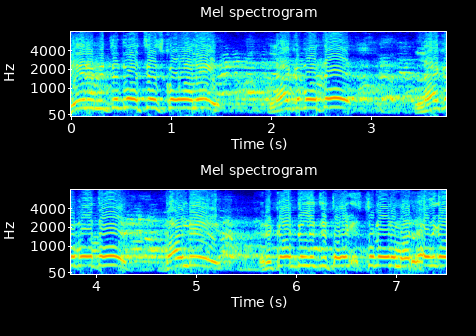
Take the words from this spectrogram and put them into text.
మీరు విత్డ్రా చేసుకోవాలి. లేకపోతే లేకపోతే దాన్ని రికార్డుల నుంచి తొలగిస్తున్నాను మర్యాదగా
